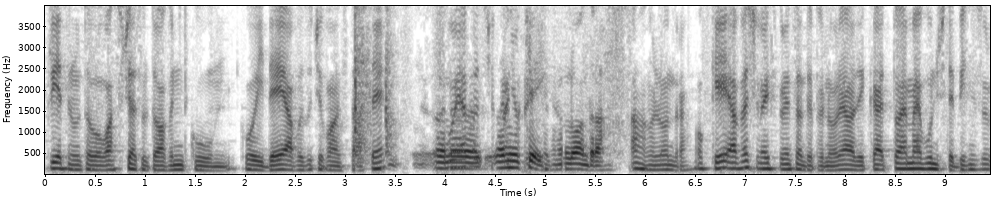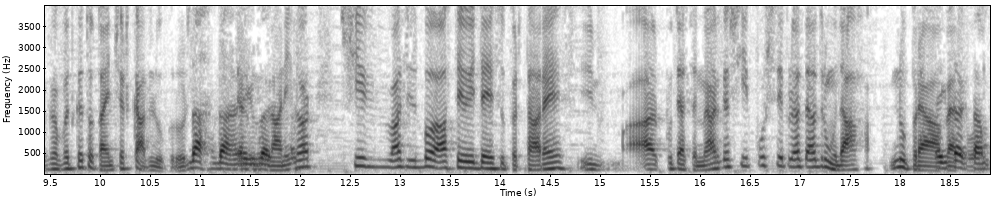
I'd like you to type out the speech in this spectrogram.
prietenul tău, asociatul tău a venit cu, cu o idee, a văzut ceva în state. În, în UK, în Londra. Ah, în Londra. Ok, aveți ceva experiență antreprenorială, adică tu ai mai avut niște business-uri, că văd că tot ai încercat lucruri. Da, da, exact. Anilor, și a zis, bă, asta e o idee super tare, ar putea să meargă și pur și simplu ați dat drumul, dar nu prea Exact, am,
